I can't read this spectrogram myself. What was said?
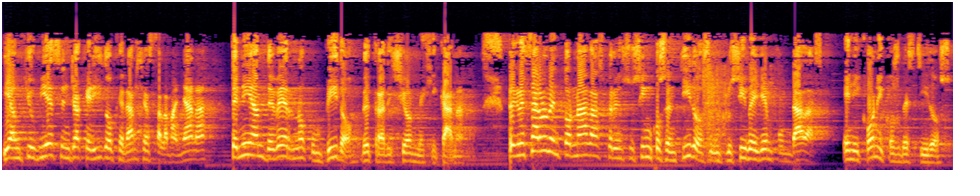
Y aunque hubiesen ya querido quedarse hasta la mañana, tenían deber no cumplido de tradición mexicana. Regresaron entonadas, pero en sus cinco sentidos, inclusive ya enfundadas en icónicos vestidos.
